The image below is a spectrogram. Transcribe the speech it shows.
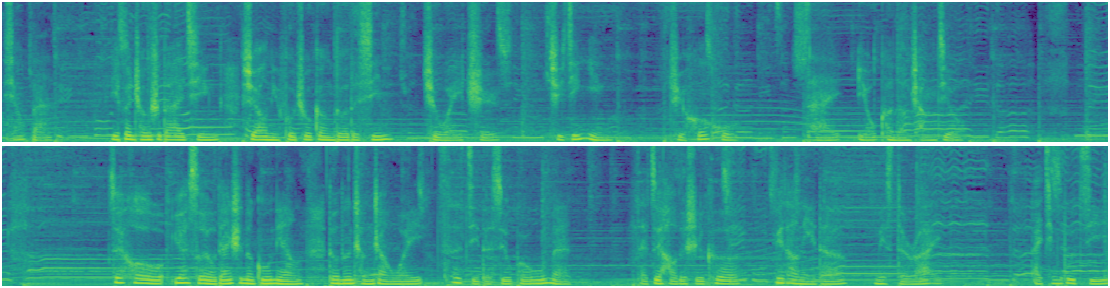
相反，一份成熟的爱情需要你付出更多的心去维持、去经营、去呵护，才有可能长久。最后，愿所有单身的姑娘都能成长为自己的 super woman，在最好的时刻遇到你的 Mr. Right。爱情不急，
